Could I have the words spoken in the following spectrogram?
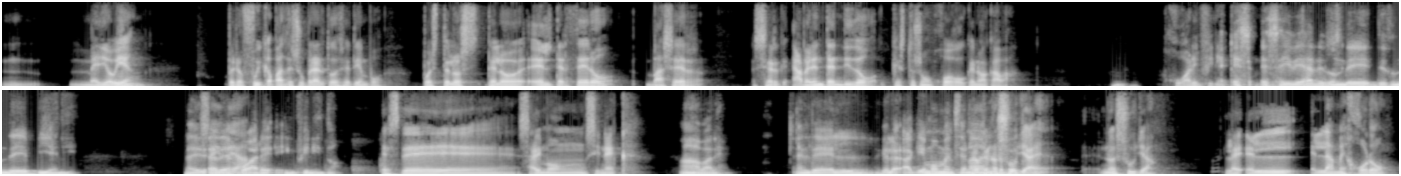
mm, medio bien, pero fui capaz de superar todo ese tiempo. Pues te los, lo, el tercero va a ser, ser haber entendido que esto es un juego que no acaba. Jugar infinito. esa idea de dónde, de dónde viene. La idea, de jugar infinito. Es de Simon Sinek. Ah, vale. El del. Aquí hemos mencionado. Pero que no es este suya, ¿eh? No es suya él, la mejoró.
